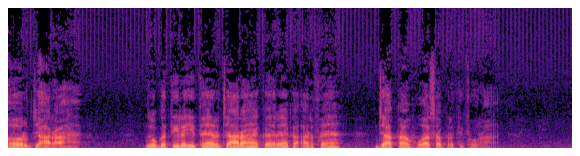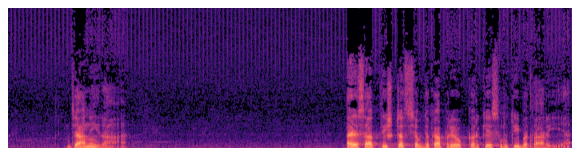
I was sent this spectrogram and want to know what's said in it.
और जा रहा है। जो गति रहित है और जा रहा है, कह रहे हैं का अर्थ है, जाता हुआ सा प्रतीत हो रहा है। जा नहीं रहा है। ऐसा तिष्टत शब्द का प्रयोग करके श्रुति बता रही है।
